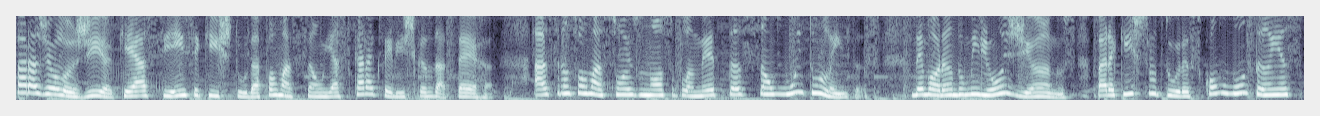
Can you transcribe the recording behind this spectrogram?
Para a geologia, que é a ciência que estuda a formação e as características da Terra, as transformações do nosso planeta são muito lentas, demorando milhões de anos para que estruturas como montanhas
